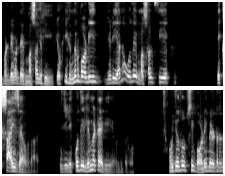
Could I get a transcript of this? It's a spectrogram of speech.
ਵੱਡੇ ਵੱਡੇ ਮਸਲ ਹੀ ਕਿਉਂਕਿ ਹਿਊਮਨ ਬਾਡੀ ਜਿਹੜੀ ਹੈ ਨਾ ਉਹਦੇ ਮਸਲ ਦੀ ਇੱਕ ਇੱਕ ਸਾਈਜ਼ ਹੈ ਉਹਦਾ। ਜੀ। ਇੱਕ ਉਹਦੀ ਲਿਮਿਟ ਹੈਗੀ ਹੈ ਉਹਦੀ ਗਰੋਥ ਹੁਣ ਜਦੋਂ ਤੁਸੀਂ ਬਾਡੀ ਬਿਲਡਰ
